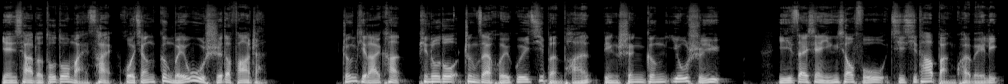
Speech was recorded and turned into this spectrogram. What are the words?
眼下的多多买菜或将更为务实的发展。整体来看，拼多多正在回归基本盘，并深耕优势域。以在线营销服务及其他板块为例，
